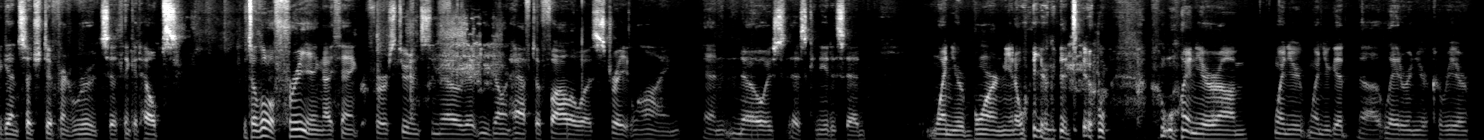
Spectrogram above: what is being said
again, such different routes. I think it helps. It's a little freeing, I think, for students to know that you don't have to follow a straight line and know, as, as Kenita said, when you're born, you know what you're going to do when you're um, when you when you get uh, later in your career.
